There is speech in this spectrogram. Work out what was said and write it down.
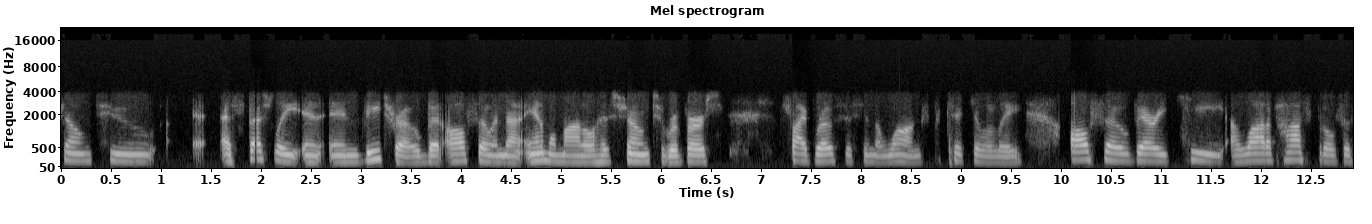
shown to especially in, in vitro, but also in the animal model, has shown to reverse fibrosis in the lungs, particularly. Also, very key, a lot of hospitals are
